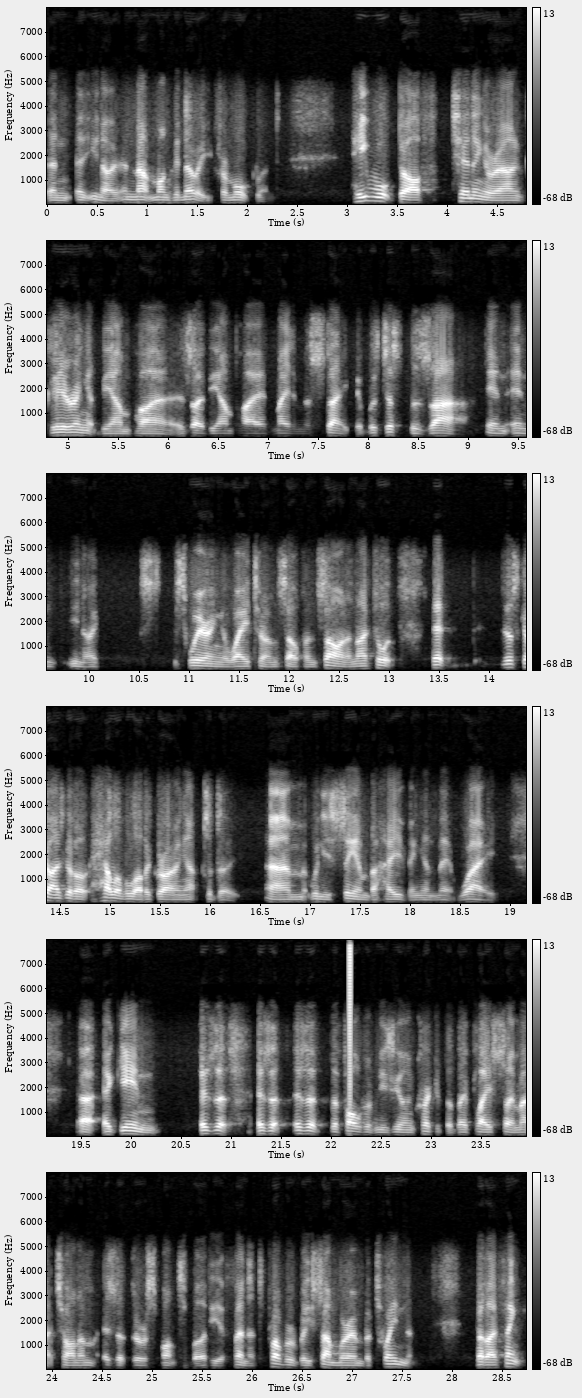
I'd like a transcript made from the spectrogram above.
in, uh, you know, in Mount Maunganui from Auckland. He walked off, turning around, glaring at the umpire as though the umpire had made a mistake. It was just bizarre, and and you know, swearing away to himself and so on. And I thought that this guy's got a hell of a lot of growing up to do um, when you see him behaving in that way. Uh, again, is it is it is it the fault of New Zealand cricket that they place so much on him? Is it the responsibility of Finn? It's probably somewhere in between them. But I think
